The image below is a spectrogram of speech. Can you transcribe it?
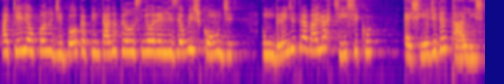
aquele é o pano de boca pintado pelo senhor Eliseu Visconde. Um grande trabalho artístico. É cheio de detalhes.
